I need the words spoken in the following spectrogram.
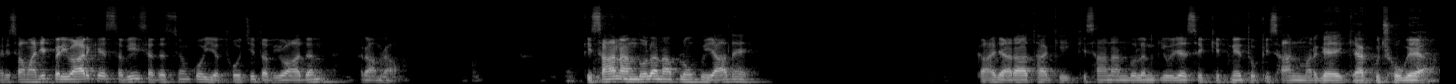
मेरे सामाजिक परिवार के सभी सदस्यों को यथोचित अभिवादन। राम राम। किसान आंदोलन आप लोगों को याद है? कहा जा रहा था कि किसान आंदोलन की वजह से कितने तो किसान मर गए, क्या कुछ हो गया?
